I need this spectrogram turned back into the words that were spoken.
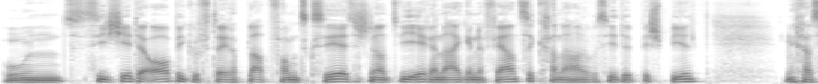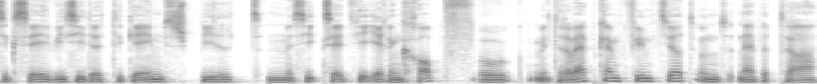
Und sie ist jeden Abend auf dieser Plattform zu sehen. Es ist nicht wie ihren eigenen Fernsehkanal, wo sie dort bespielt. Man kann sie sehen, wie sie dort die Games spielt. Man sieht wie ihren Kopf, wo mit einer Webcam gefilmt wird und nebendran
